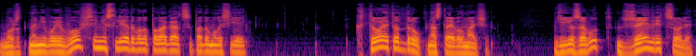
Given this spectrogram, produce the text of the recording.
Может, на него и вовсе не следовало полагаться, — подумалось ей. — Кто этот друг? — настаивал мальчик. — Ее зовут Джейн Рицоли.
